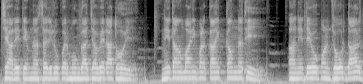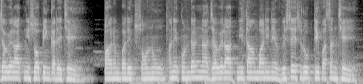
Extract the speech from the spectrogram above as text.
જ્યારે તેમના શરીર ઉપર મોંઘા ઝવેરાત હોય. નીતા અંબાણી પણ કાંઈક કમ નથી, અને તેઓ પણ જોરદાર ઝવેરાતની શોપિંગ કરે છે. પારંપરિક સોનું અને કુંડનના ઝવેરાત નીતા અંબાણીને વિશેષ રૂપથી પસંદ છે.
